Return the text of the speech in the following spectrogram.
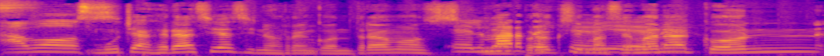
A vos. Muchas gracias y nos reencontramos El la próxima semana con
